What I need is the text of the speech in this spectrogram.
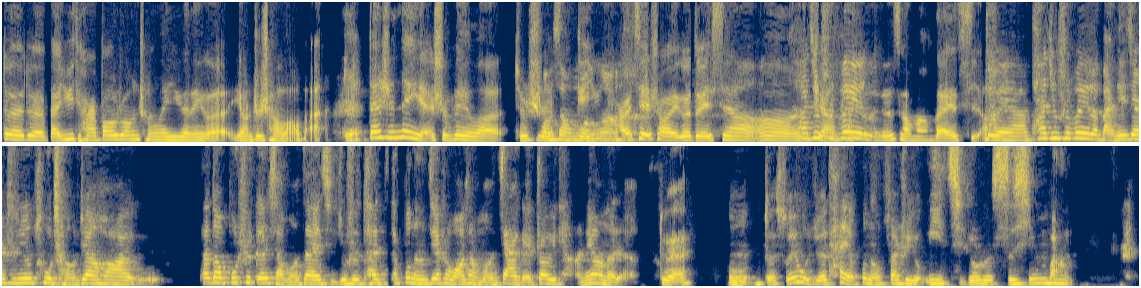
对对，把玉田包装成了一个那个养殖场老板。对，但是那也是为了就是给玉田介绍一个对象，嗯，他就是为了跟小萌在一起。对啊，他就是为了把那件事情促成，这样的话，他倒不是跟小萌在一起，就是他他不能接受王小萌嫁给赵玉田那样的人。对，嗯，对，所以我觉得他也不能算是有义气，就是私心吧。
